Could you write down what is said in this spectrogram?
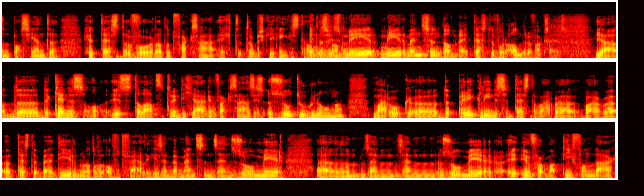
80.000 patiënten getest voordat het vaccin echt ter beschikking gesteld is. En dat is, is meer, meer mensen dan bij testen voor andere vaccins? Ja, de, de kennis is de laatste 20 jaar in vaccins is zo toegenomen, maar ook uh, de preklinische testen waar we, waar we testen bij dieren of, of het veilig is en bij mensen zijn zo meer uh, zijn, zijn zo meer informatief vandaag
